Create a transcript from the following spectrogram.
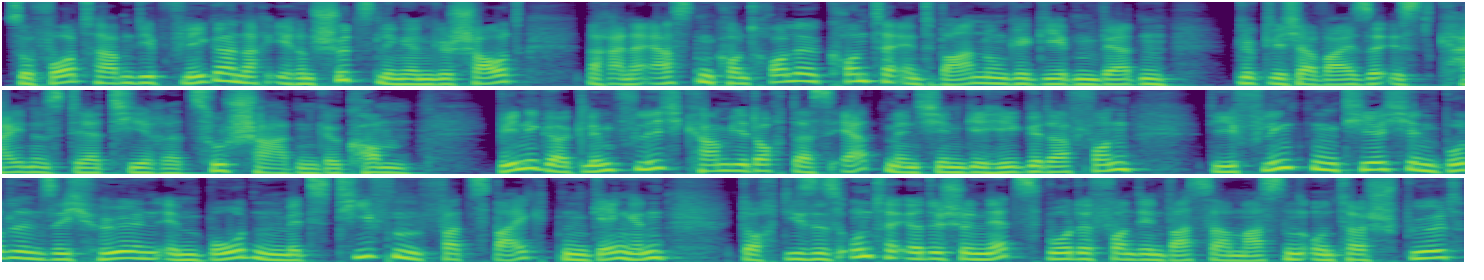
Sofort haben die Pfleger nach ihren Schützlingen geschaut. Nach einer ersten Kontrolle konnte Entwarnung gegeben werden. Glücklicherweise ist keines der Tiere zu Schaden gekommen. Weniger glimpflich kam jedoch das Erdmännchengehege davon. Die flinken Tierchen buddeln sich Höhlen im Boden mit tiefen, verzweigten Gängen. Doch dieses unterirdische Netz wurde von den Wassermassen unterspült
